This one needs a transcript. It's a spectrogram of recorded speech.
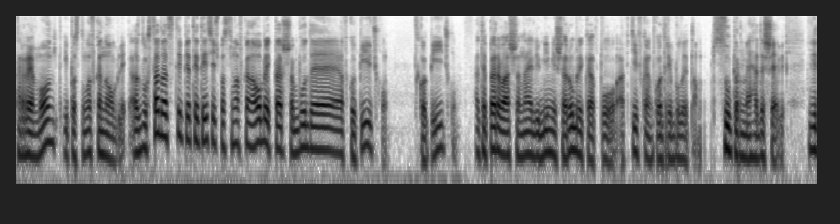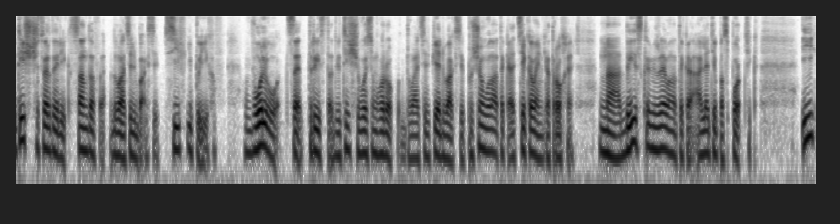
ремонт і постановка на облік. А з 225 тисяч постановка на облік перша буде в копієчку. Копієчку. А тепер ваша найлюбіміша рубрика по автівкам, котрі були там супер-мега дешеві. 2004 рік, Санта-Фе, 20 баксів, сів і поїхав. Volvo це 300 2008 року, 25 баксів. Причому вона така цікавенька трохи на дисках вже, вона така аля типа спортик. І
